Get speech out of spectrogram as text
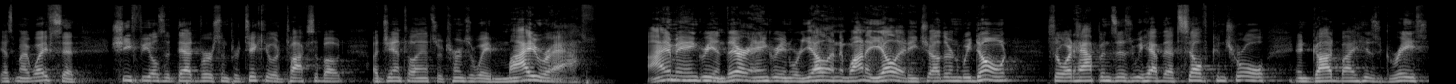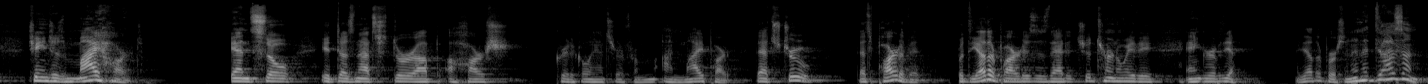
As my wife said, she feels that that verse in particular talks about a gentle answer turns away my wrath. I'm angry and they're angry and we're yelling and want to yell at each other and we don't. So what happens is we have that self control and God, by His grace, changes my heart. And so it does not stir up a harsh, critical answer from on my part. That's true. That's part of it. But the other part is, is that it should turn away the anger of the, the other person. And it doesn't.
